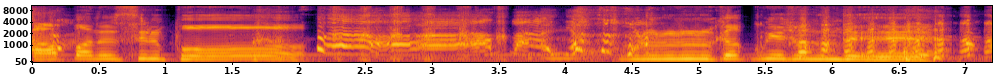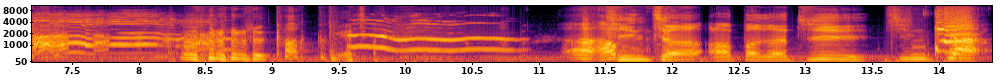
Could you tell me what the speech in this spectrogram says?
아빠는 슬퍼. 우르르르 까꿍 해줬는데. 우르르 가끔해줘. 아, 아, 진짜 아빠 같지? 진짜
